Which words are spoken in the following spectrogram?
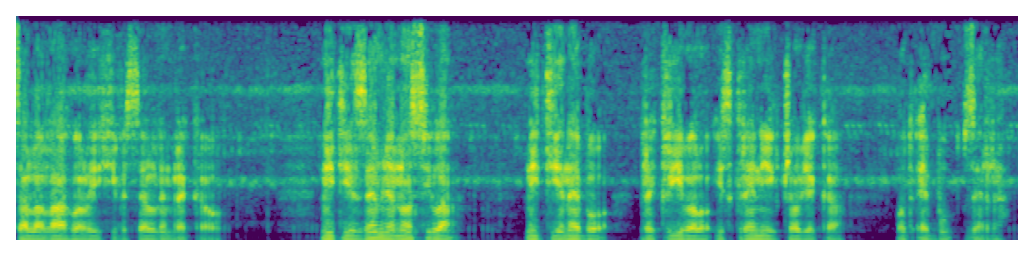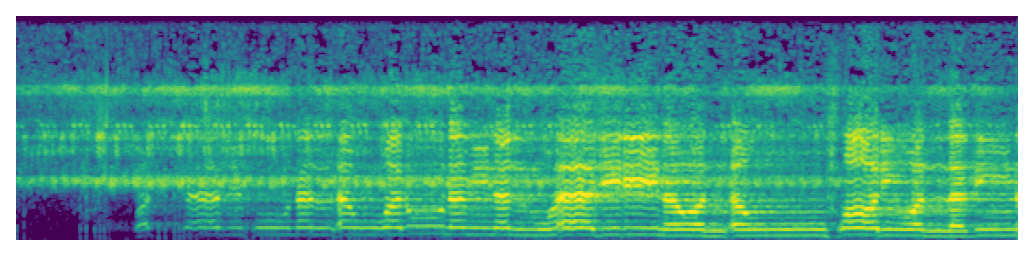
sallallahu alaihi veselem rekao niti je zemlja nosila niti je nebo prekrivalo iskrenijeg čovjeka od Ebu Zerra. المهاجرين والأنصار والذين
